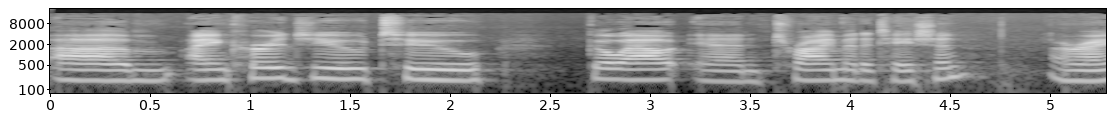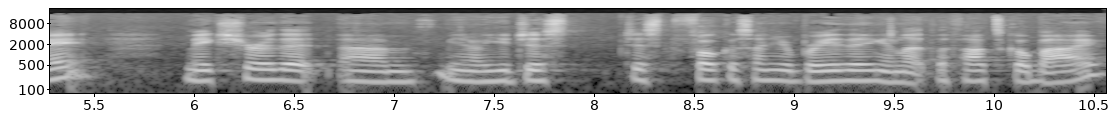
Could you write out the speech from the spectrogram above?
um, I encourage you to go out and try meditation, all right. Make sure that um, you know you just just focus on your breathing and let the thoughts go by,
